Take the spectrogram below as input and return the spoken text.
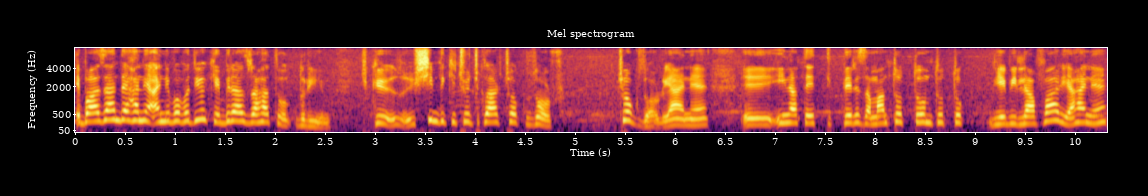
E bazen de hani anne baba diyor ki biraz rahat durayım. Çünkü şimdiki çocuklar çok zor. Çok zor yani e, inat ettikleri zaman tuttuğum tuttuk diye bir laf var ya hani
